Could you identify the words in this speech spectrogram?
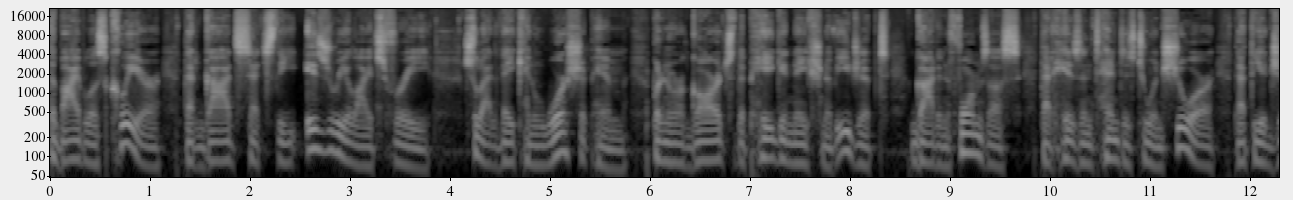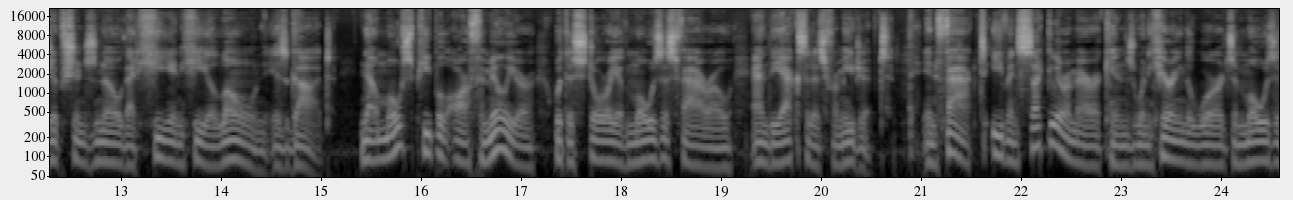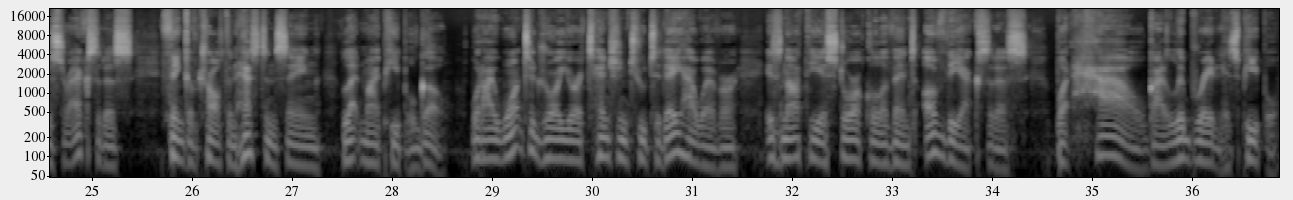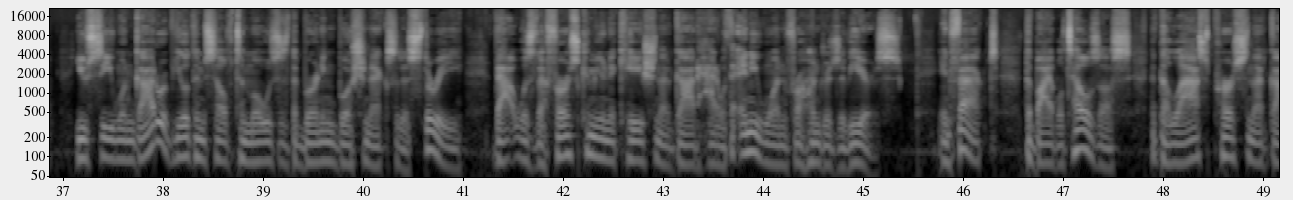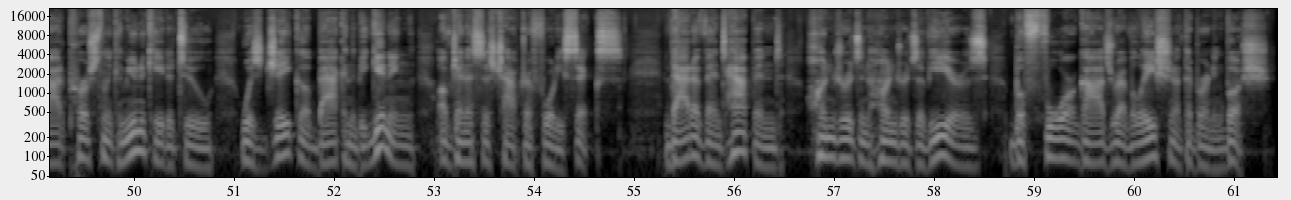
The Bible is clear that God sets the Israelites free so that they can worship him, but in regards to the pagan nation of Egypt, God informs us that his intent is to ensure that the Egyptians know that he and he alone is God. Now, most people are familiar with the story of Moses Pharaoh and the Exodus from Egypt. In fact, even secular Americans, when hearing the words Moses or Exodus, think of Charlton Heston saying, Let my people go. What I want to draw your attention to today, however, is not the historical event of the Exodus, but how God liberated his people. You see, when God revealed himself to Moses the burning bush in Exodus 3, that was the first communication that God had with anyone for hundreds of years. In fact, the Bible tells us that the last person that God personally communicated to was Jacob back in the beginning of Genesis chapter 46. That event happened hundreds and hundreds of years before God's revelation at the burning bush.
